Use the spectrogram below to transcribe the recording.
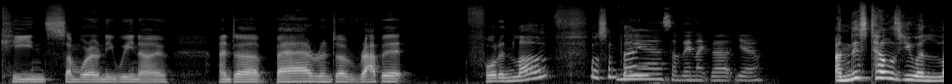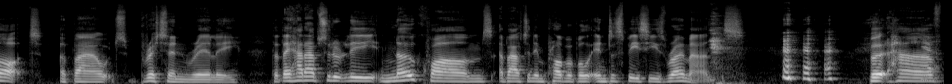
Keane's Somewhere Only We Know, and a bear and a rabbit fall in love or something. Yeah, something like that, yeah. And this tells you a lot about Britain, really, that they had absolutely no qualms about an improbable interspecies romance, but have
